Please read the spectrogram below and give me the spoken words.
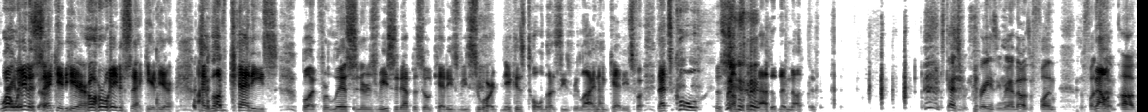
well, wait episode. a second here, or wait a second here. I love Ketty's, but for listeners, recent episode Ketty's Resort, Nick has told us he's relying on Ketty's for that's cool. Something rather than nothing. These guys were crazy, man. That was a fun, a fun that time. Um,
